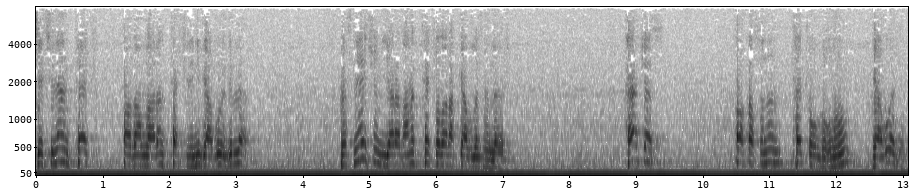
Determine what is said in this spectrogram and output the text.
seçilən tək adamların təklini qəbul edirlər. Bəs nə üçün yaradanı tək olaraq qəbul etmirlər? Hər kəs atasının tək olduğunu qəbul edir.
